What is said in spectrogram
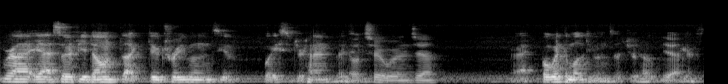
Right, yeah. So if you don't like do three wounds, you've wasted your time. Basically. or two wounds. Yeah. Right, but with the multi wounds, that should help. Yeah. I guess.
